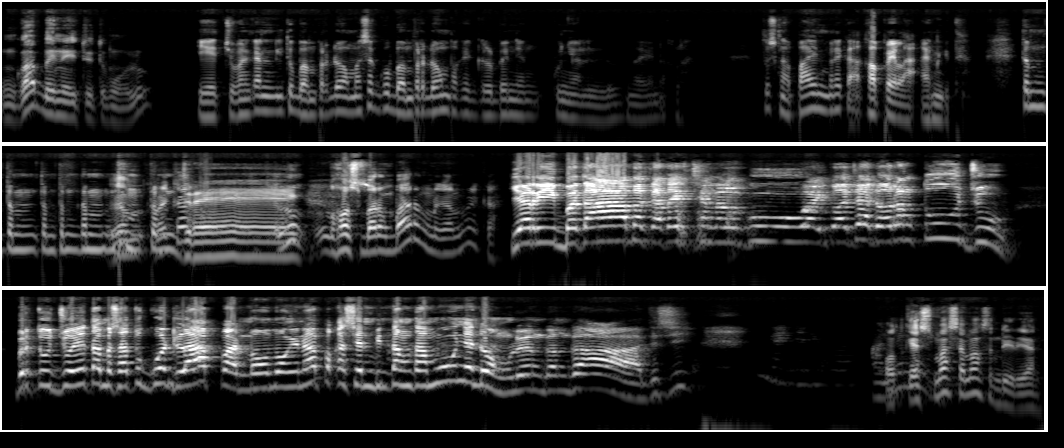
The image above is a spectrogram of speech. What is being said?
Enggak, band itu itu mulu. Iya, cuman kan itu bumper doang. Masa gue bumper doang pakai girl band yang punya lu, nggak enak lah. Terus ngapain mereka akapelaan gitu? Tem tem tem tem tem tem tem jreng. Lu host bareng-bareng dengan mereka. Ya ribet amat katanya channel gua itu aja ada orang tujuh. Bertujuh aja tambah satu gua delapan. Mau ngomongin apa? Kasihan bintang tamunya dong. Lu yang enggak enggak aja sih. Nggak Podcast Mas emang sendirian?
